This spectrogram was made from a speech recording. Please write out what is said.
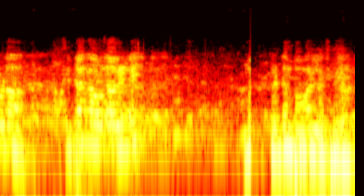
కూడా సిద్ధంగా ఉండాలండి. గడ్డం భవానీ లక్ష్మి గారు.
